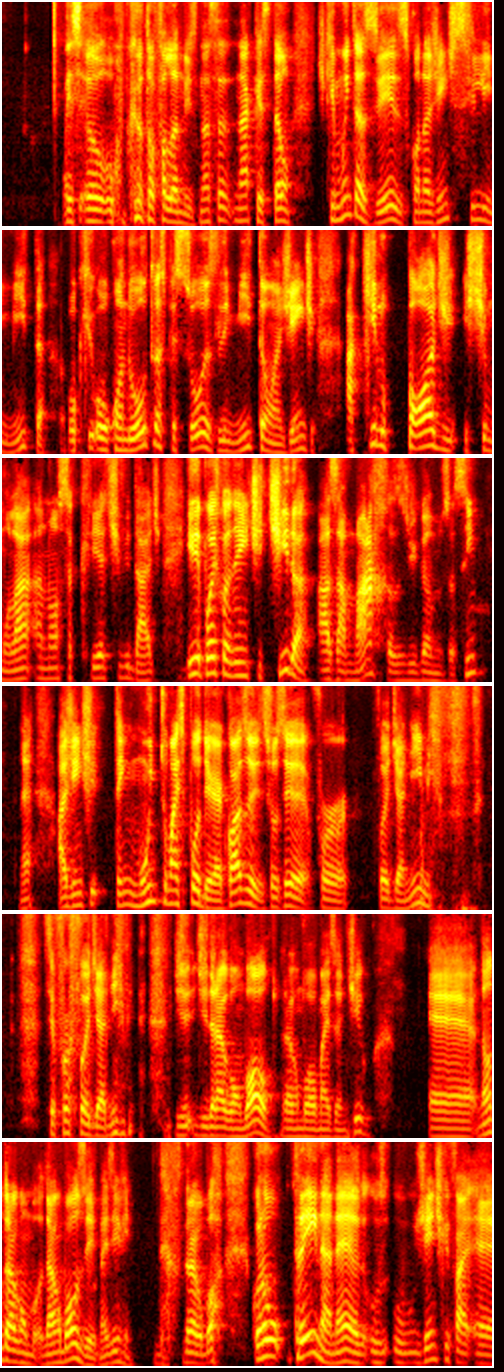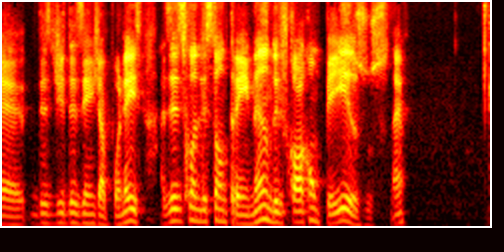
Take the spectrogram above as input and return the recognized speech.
esse, eu, o que eu tô falando isso? Nessa, na questão de que muitas vezes, quando a gente se limita, ou, que, ou quando outras pessoas limitam a gente, aquilo pode estimular a nossa criatividade. E depois, quando a gente tira as amarras, digamos assim, né? A gente tem muito mais poder. É quase, se você for fã de anime, se for fã de anime, de, de Dragon Ball, Dragon Ball mais antigo, é, não Dragon Ball, Dragon Ball Z, mas enfim, Dragon Ball. Quando treina, né, o, o gente que faz é, de desenho japonês, às vezes quando eles estão treinando, eles colocam pesos, né?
